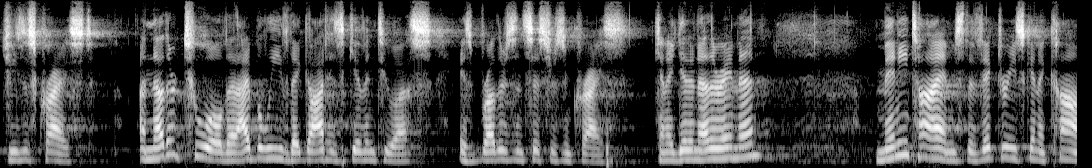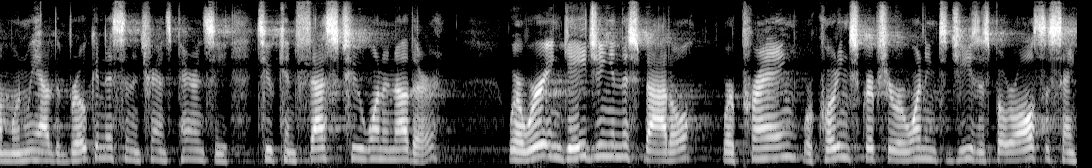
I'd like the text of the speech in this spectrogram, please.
Jesus Christ. Another tool that I believe that God has given to us is brothers and sisters in Christ. Can I get another amen? Many times the victory is going to come when we have the brokenness and the transparency to confess to one another where we're engaging in this battle we're praying, we're quoting scripture, we're wanting to Jesus, but we're also saying,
